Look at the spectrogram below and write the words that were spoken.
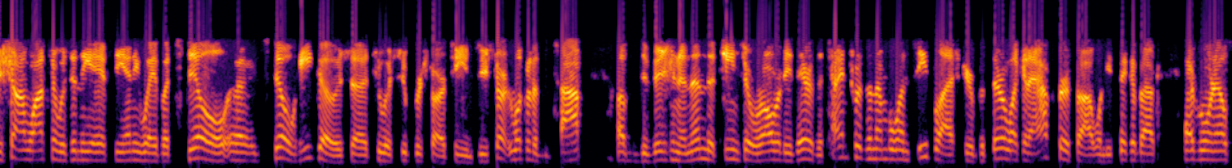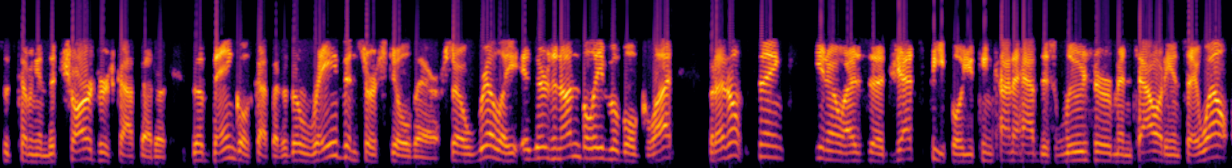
Deshaun Watson was in the AFC anyway, but still, uh, still he goes uh, to a superstar team. So you start looking at the top of the division. And then the teams that were already there, the Titans were the number one seed last year, but they're like an afterthought when you think about everyone else that's coming in. The Chargers got better. The Bengals got better. The Ravens are still there. So really, there's an unbelievable glut. But I don't think you know, as uh, Jets people, you can kind of have this loser mentality and say, well,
